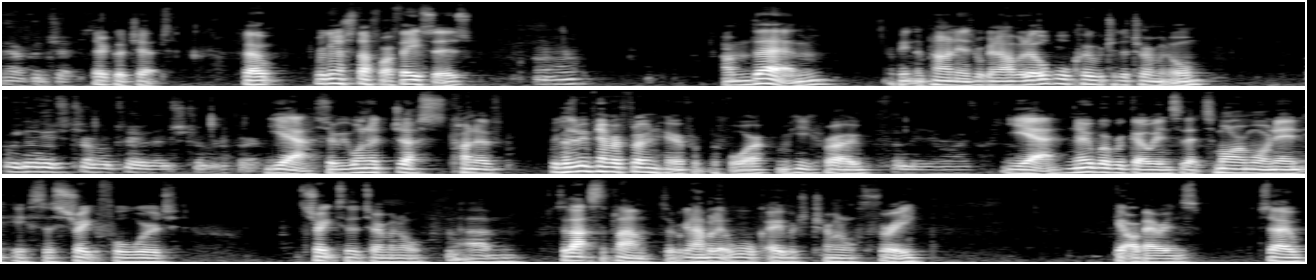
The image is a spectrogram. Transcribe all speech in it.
They are good chips. They're good chips. So we're gonna stuff our faces, Mm-hmm. and then I think the plan is we're gonna have a little walk over to the terminal. Are we going to go to Terminal 2 then to Terminal 3? Yeah, so we want to just kind of because we've never flown here for, before from Heathrow. Familiarise ourselves. Yeah, know where we're going, so that tomorrow morning it's a straightforward, straight to the terminal. Um, so that's the plan. So we're gonna have a little walk over to Terminal Three, get our bearings. So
